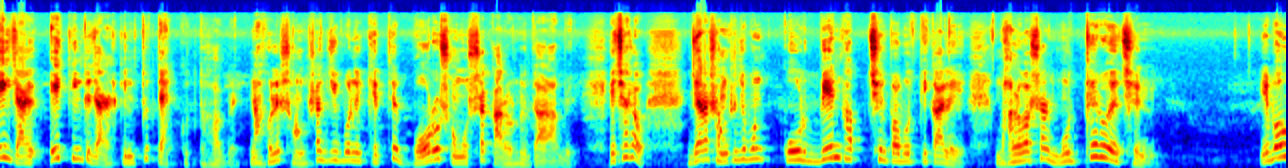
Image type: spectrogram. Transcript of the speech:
এই জায়গা এই তিনটে জায়গা কিন্তু ত্যাগ করতে হবে। না হলে সংসার জীবনের ক্ষেত্রে বড় সমস্যা কারণ হয়ে দাঁড়াবে। এছাড়াও, যারা সংসার জীবন করবেন ভাবছেন পরবর্তীকালে, ভালোবাসার মধ্যে রয়েছেন এবং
